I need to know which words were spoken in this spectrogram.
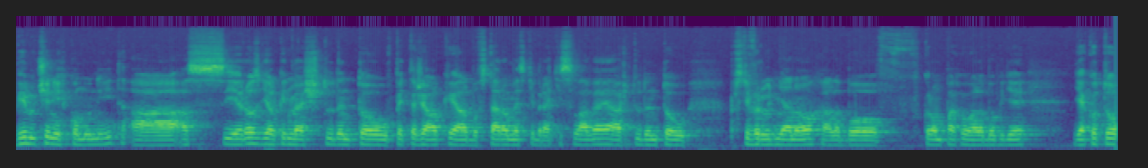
vylúčených komunít a asi je rozdiel, keď máš študentov v Petržalke alebo v starom meste Bratislave a študentov proste v Rudňanoch alebo v Krompachoch alebo kde, kde ako to,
